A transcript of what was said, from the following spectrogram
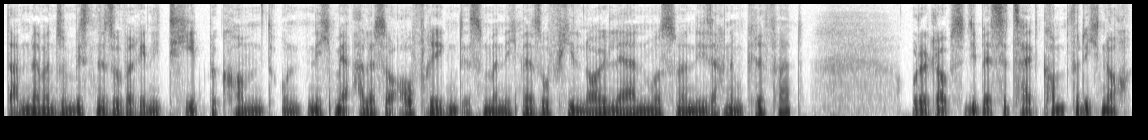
dann, wenn man so ein bisschen eine Souveränität bekommt und nicht mehr alles so aufregend ist und man nicht mehr so viel neu lernen muss, sondern die Sachen im Griff hat? Oder glaubst du, die beste Zeit kommt für dich noch,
